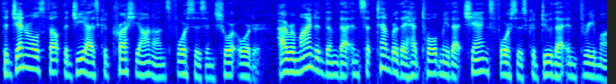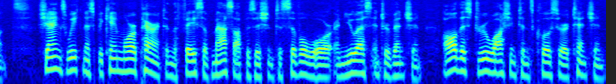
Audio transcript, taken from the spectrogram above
The generals felt the GIs could crush Yan'an's forces in short order. I reminded them that in September they had told me that Chiang's forces could do that in three months. Chiang's weakness became more apparent in the face of mass opposition to civil war and U.S. intervention. All this drew Washington's closer attention.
